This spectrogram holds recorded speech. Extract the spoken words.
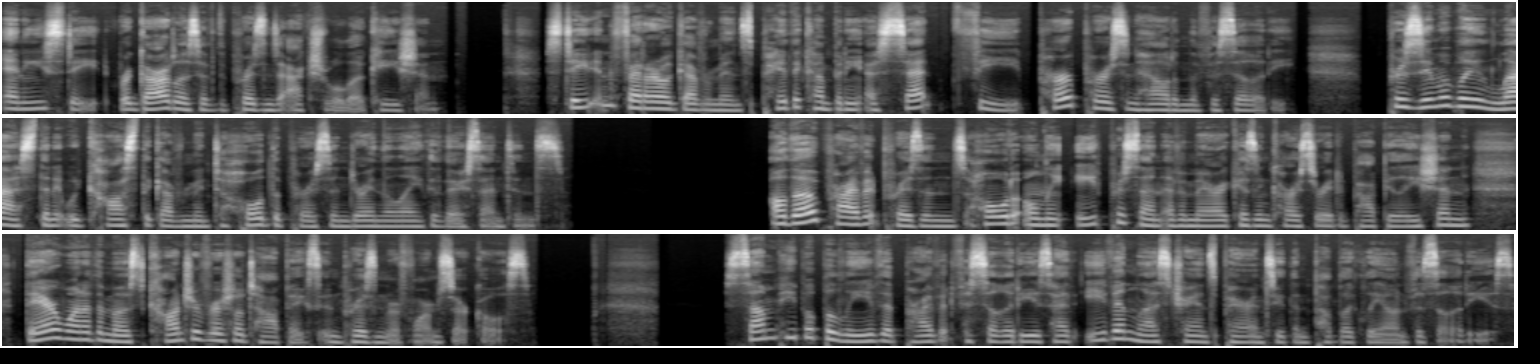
any state, regardless of the prison's actual location. State and federal governments pay the company a set fee per person held in the facility, presumably less than it would cost the government to hold the person during the length of their sentence. Although private prisons hold only 8% of America's incarcerated population, they are one of the most controversial topics in prison reform circles. Some people believe that private facilities have even less transparency than publicly owned facilities.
